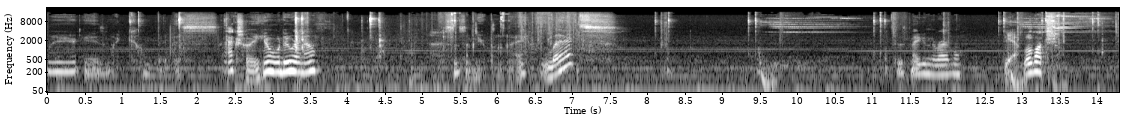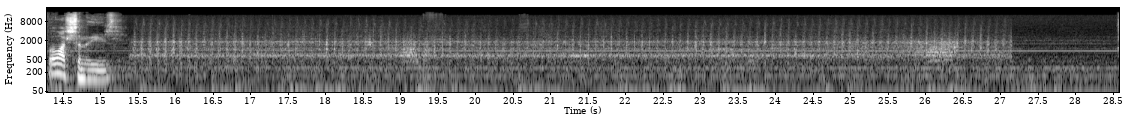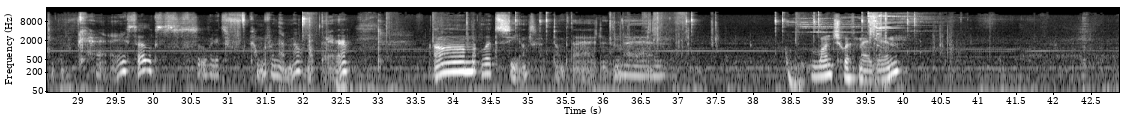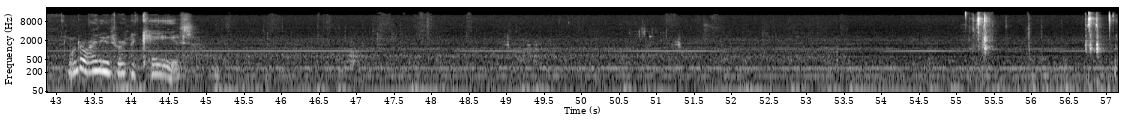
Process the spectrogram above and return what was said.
Where is my compass? Actually, you know what we'll do right now? Since I'm nearby, let's. Is this Megan's arrival? Yeah, we'll watch. We'll watch some of these. Okay, so that looks like it's coming from that mountain up there. Um, let's see. I'm just gonna dump that and then lunch with Megan. I wonder why these were in the caves.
